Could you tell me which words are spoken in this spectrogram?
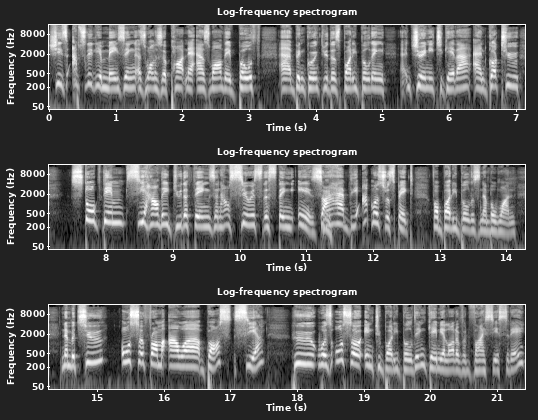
She's absolutely amazing, as well as her partner as well. They've both uh, been going through this bodybuilding uh, journey together and got to stalk them, see how they do the things and how serious this thing is. So I mm. have the utmost respect for bodybuilders, number one. Number two, also from our boss, Sia, who was also into bodybuilding, gave me a lot of advice yesterday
